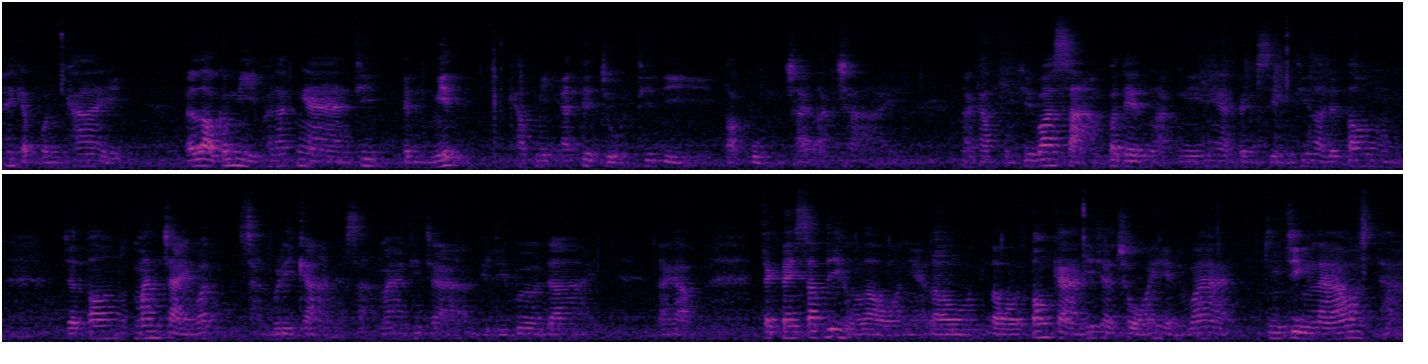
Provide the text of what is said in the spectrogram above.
ให้กับคนไข้ แล้วเราก็มีพนักงานที่เป็นมิตรครับมี attitude ที่ดีต่อกลุ่มชายรักชายนะครับผมคิดว่า 3 ประเด็นหลักนี้เนี่ยเป็นสิ่งที่เราจะต้อง จะต้องมั่นใจว่าสถานบริการสามารถที่จะ deliver ได้นะครับจากใน study ของเราเนี่ยเราเราต้องการที่จะโชว์ให้เห็นว่าจริง ๆ แล้วสถาน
